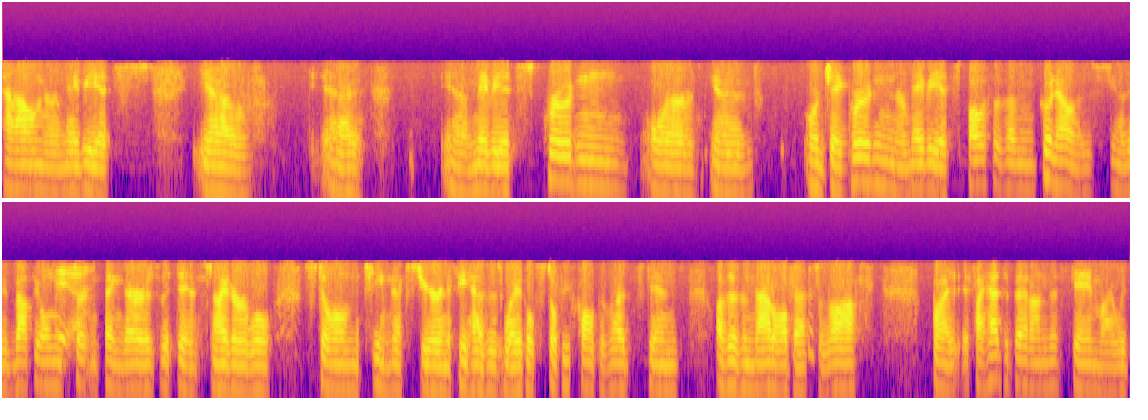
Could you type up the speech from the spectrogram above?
town, or maybe it's you know, you know, you know maybe it's Gruden or you know or Jay Gruden, or maybe it's both of them. Who knows? You know, about the only Yeah. certain thing there is that Dan Snyder will still own the team next year, and if he has his way, they'll still be called the Redskins. Other than that, all bets are off. But if I had to bet on this game, I would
